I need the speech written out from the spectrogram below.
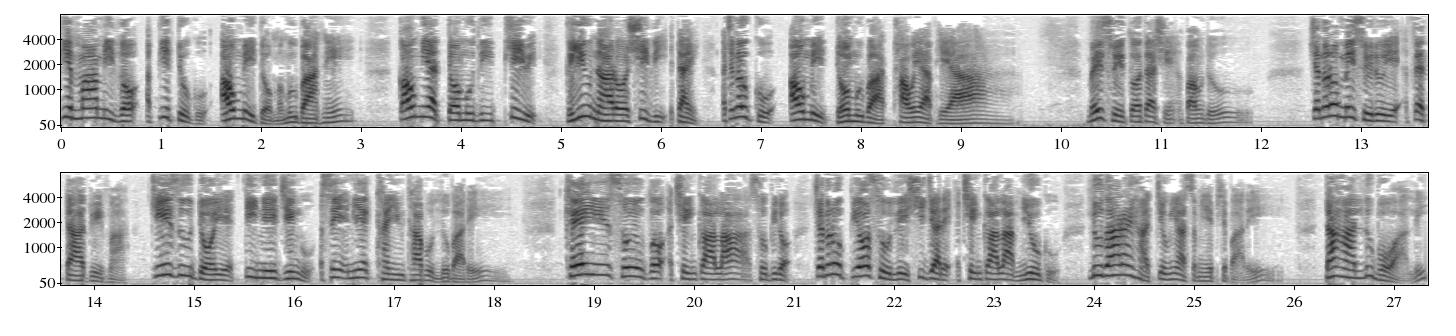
ပြစ်မှားမိသောအပြစ်တို့ကိုအောက်မေ့တော်မမူပါနှင့် ကောင်းမြတ်တော်မူသည်ဖြစ်၍ဂယုဏတော်ရှိသည့်အတိုင်းအကျွန်ုပ်ကိုအောက်မေ့တော်မူပါထာဝရဖျားမိษွေတော်တတ်ရှင်အပေါင်းတို့ကျွန်တော်မိษွေတို့ရဲ့အသက်တာတွေမှာကျေးဇူးတော်ရဲ့တည်နေခြင်းကိုအစဉ်အမြဲခံယူထားဖို့လိုပါတယ်ခဲရင်ဆိုးရုပ်သောအချိန်ကာလဆိုပြီးတော့ကျွန်တော်ပြောဆိုလေရှိကြတဲ့အချိန်ကာလမျိုးကိုလူသားတိုင်းဟာကြုံရစမြဲဖြစ်ပါတယ်ဒါဟာလူဘဝလေ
